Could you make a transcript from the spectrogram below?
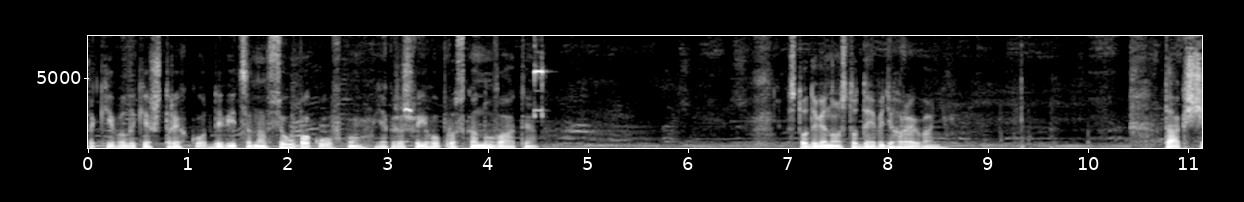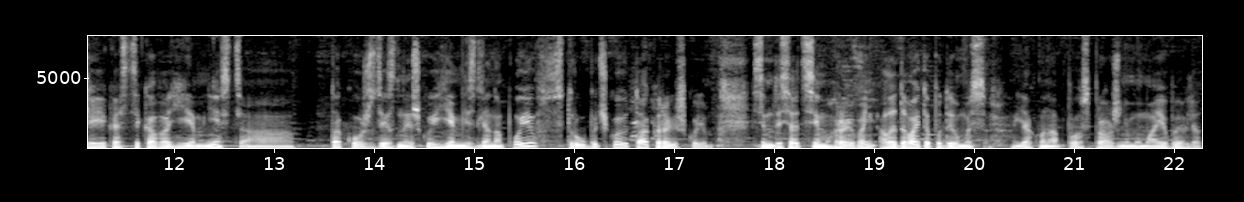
Такий великий штрих-код, дивіться на всю упаковку. Як же ж його просканувати? 199 гривень. Так, ще якась цікава ємність. А, також зі знижкою. Ємність для напоїв з трубочкою та кришкою. 77 гривень. Але давайте подивимось, як вона по-справжньому має вигляд.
